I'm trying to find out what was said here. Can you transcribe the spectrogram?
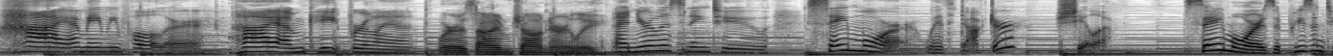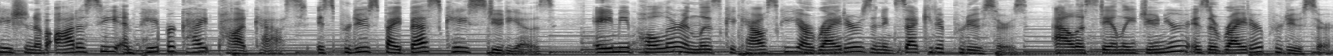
Hi, I'm Amy Poehler, Hi, I'm Kate Berlant. Whereas I'm John Early. and you're listening to Say More with Dr. Sheila. Say More is a presentation of Odyssey and Paper Kite Podcast. It's produced by Best Case Studios. Amy Poehler and Liz Cackowski are writers and executive producers. Alice Stanley Jr. is a writer producer.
